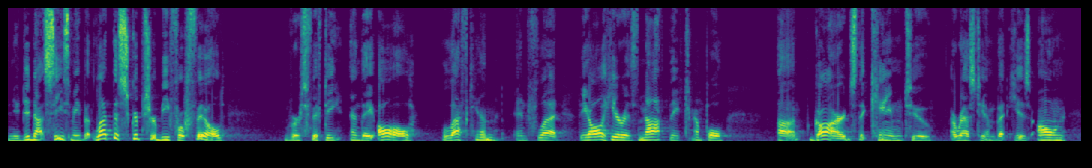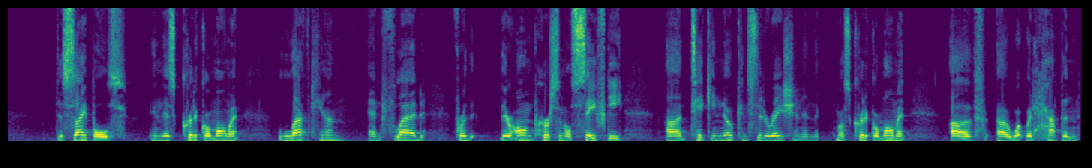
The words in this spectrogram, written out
and you did not seize me. But let the scripture be fulfilled. Verse 50 And they all left him and fled. The all here is not the temple uh, guards that came to arrest him, but his own disciples in this critical moment left him and fled for their own personal safety, uh, taking no consideration in the most critical moment of uh, what would happen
